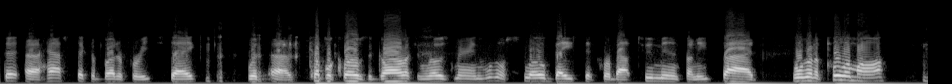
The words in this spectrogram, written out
sti- uh, half stick of butter for each steak, with uh, a couple of cloves of garlic and rosemary, and we're going to slow baste it for about two minutes on each side. We're going to pull them off. Oh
